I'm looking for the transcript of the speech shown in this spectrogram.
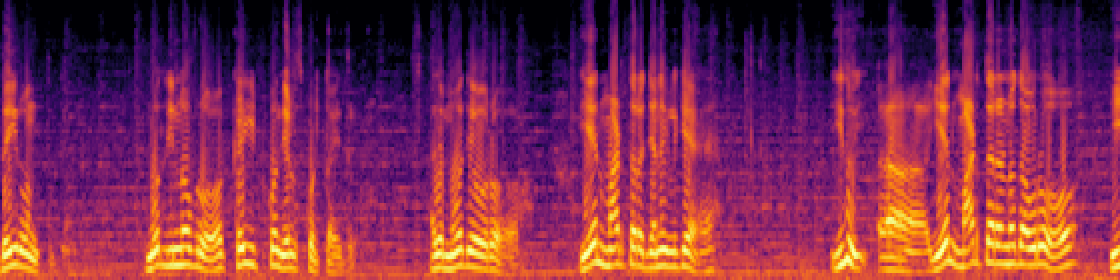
ಧೈರ್ಯವಂತದ್ದು ಮೊದಲು ಇನ್ನೊಬ್ಬರು ಕೈ ಇಟ್ಕೊಂಡು ಎಳಿಸ್ಕೊಡ್ತಾ ಇದ್ರು. ಅದೇ ಮೋದಿಯವರು ಏನು ಮಾಡ್ತಾರೋ ಜನಗಳಿಗೆ ಇದು ಏನು ಮಾಡ್ತಾರೆ ಅನ್ನೋದು ಅವರು ಈ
